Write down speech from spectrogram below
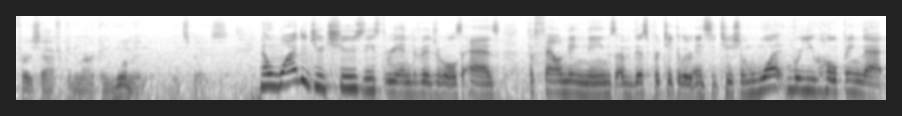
first African American woman in space. Now, why did you choose these three individuals as the founding names of this particular institution? What were you hoping that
